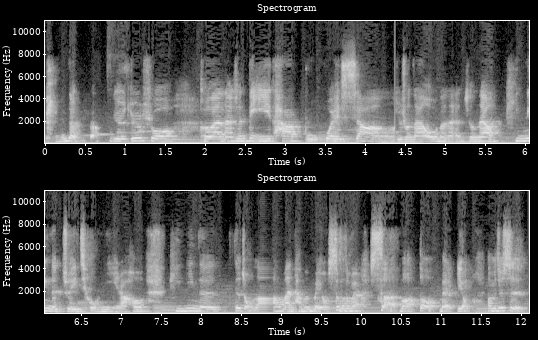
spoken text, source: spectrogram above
平等的，也就是说，荷兰男生第一，他不会像，比如说南欧的男生那样拼命的追求你，然后拼命的各种浪漫，他们没有，什么都没有，什么都没有，他们就是。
